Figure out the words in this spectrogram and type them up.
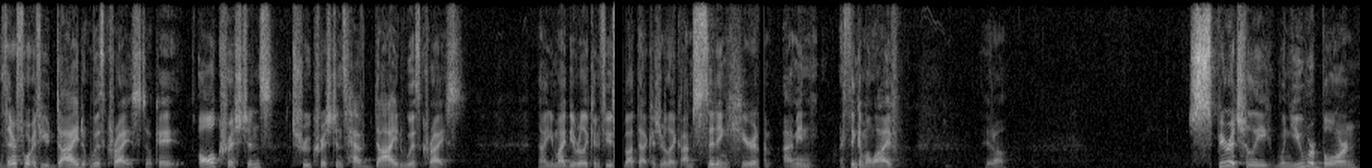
Therefore, if you died with Christ, okay, all Christians, true Christians, have died with Christ. Now, you might be really confused about that because you're like, I'm sitting here and I'm, I mean, I think I'm alive, you know? Spiritually, when you were born,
